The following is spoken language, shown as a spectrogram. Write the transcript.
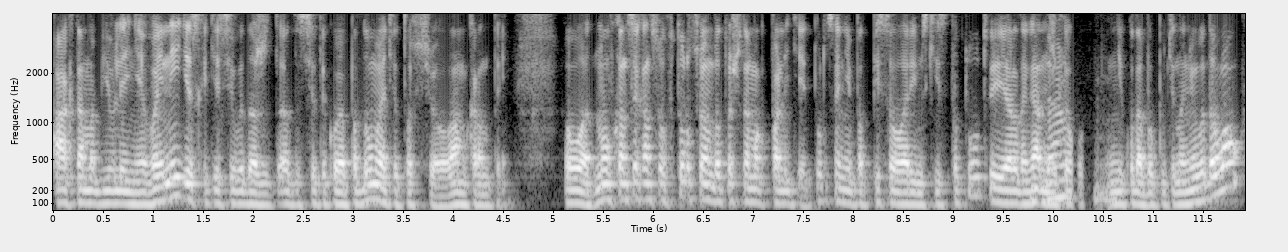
актом объявления войны, дескать, если вы даже если такое подумаете, то все, вам кранты. Вот. Но в конце концов в Турцию он бы точно мог полететь. Турция не подписывала римский статут, и Эрдоган да. никого, никуда бы Путина не выдавал.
